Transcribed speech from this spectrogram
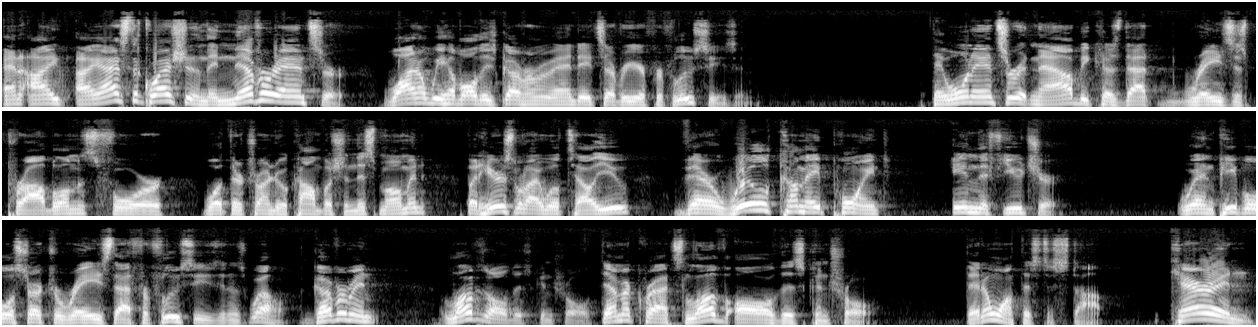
And I, I ask the question, and they never answer why don't we have all these government mandates every year for flu season? They won't answer it now because that raises problems for what they're trying to accomplish in this moment. But here's what I will tell you there will come a point in the future when people will start to raise that for flu season as well. Government loves all this control. Democrats love all this control. They don't want this to stop. Karen,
